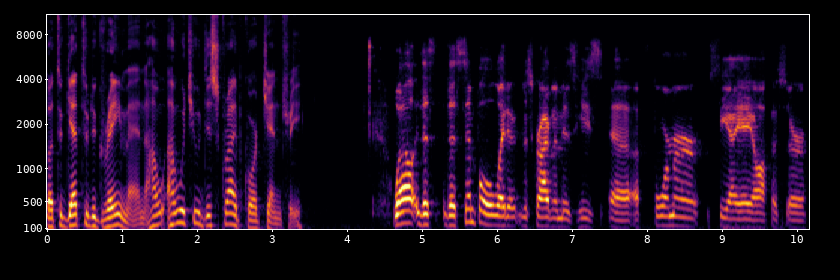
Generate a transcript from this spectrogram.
but to get to the Gray Man, how how would you describe Court Gentry? Well, the the simple way to describe him is he's uh, a former CIA officer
